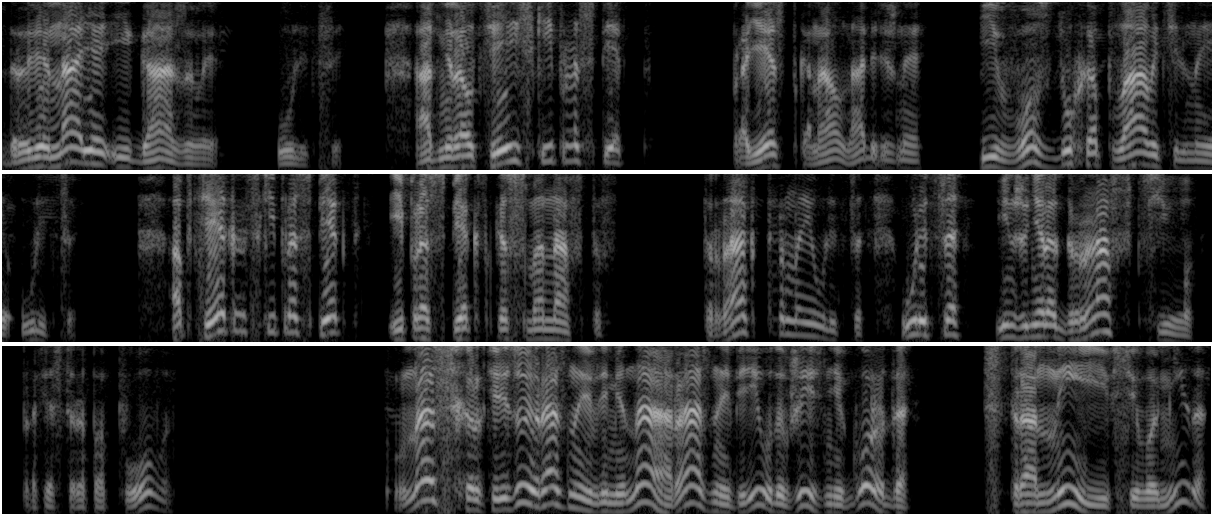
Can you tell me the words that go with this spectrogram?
дровяная и газовая улицы, Адмиралтейский проспект, проезд, канал, набережная и воздухоплавательная улица, Аптекарский проспект и проспект космонавтов, Тракторная улица, улица инженера Графтио, профессора Попова, у нас, характеризуя разные времена, разные периоды в жизни города, страны и всего мира,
